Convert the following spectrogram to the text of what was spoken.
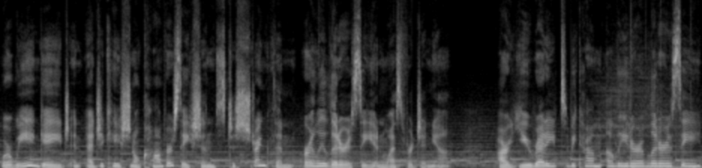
where we engage in educational conversations to strengthen early literacy in West Virginia. Are you ready to become a leader of literacy?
